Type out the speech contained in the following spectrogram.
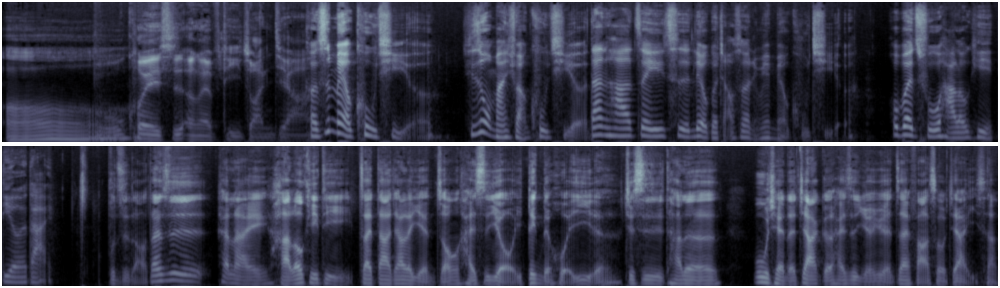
哦，不愧是 NFT 专家，可是没有酷企鹅。其实我蛮喜欢酷企鹅，但是他这一次六个角色里面没有酷企鹅，会不会出 Hello Kitty 第二代？不知道，但是看来 Hello Kitty 在大家的眼中还是有一定的回忆的，就是它的目前的价格还是远远在发售价以上。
